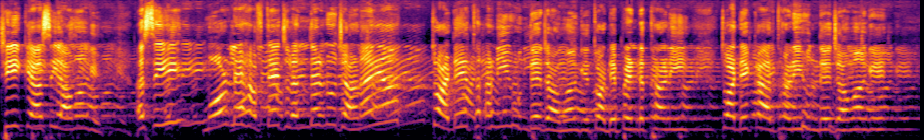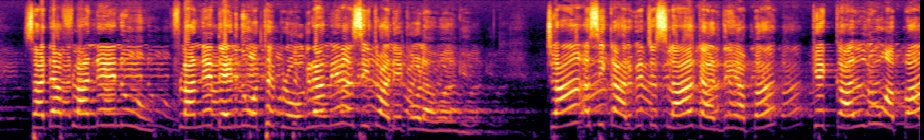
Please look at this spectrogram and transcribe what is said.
ਠੀਕ ਹੈ, ਅਸੀਂ ਆਵਾਂਗੇ। ਅਸੀਂ ਮੋੜਲੇ ਹਫ਼ਤੇ ਜਲੰਧਰ ਨੂੰ ਜਾਣਾ ਆ, ਤੁਹਾਡੇ ਥਾਣੀ ਹੁੰਦੇ ਜਾਵਾਂਗੇ, ਤੁਹਾਡੇ ਪਿੰਡ ਥਾਣੀ, ਤੁਹਾਡੇ ਘਰ ਥਾਣੀ ਹੁੰਦੇ ਜਾਵਾਂਗੇ। ਸਾਡਾ ਫਲਾਣੇ ਨੂੰ, ਫਲਾਣੇ ਦਿਨ ਨੂੰ ਉੱਥੇ ਪ੍ਰੋਗਰਾਮ ਹੈ ਅਸੀਂ ਤੁਹਾਡੇ ਕੋਲ ਆਵਾਂਗੇ। ਜਾਂ ਅਸੀਂ ਘਰ ਵਿੱਚ ਸਲਾਹ ਕਰਦੇ ਹਾਂ ਆਪਾਂ ਕਿ ਕੱਲ ਨੂੰ ਆਪਾਂ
